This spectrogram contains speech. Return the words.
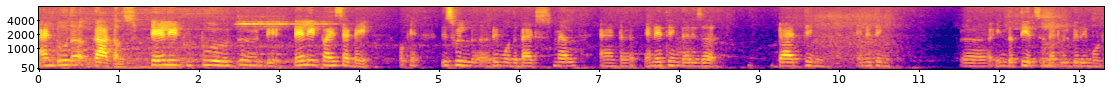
and do the gargles. Daily to, to, to daily twice a day okay? This will uh, remove the bad smell and uh, anything there is a bad thing anything uh, in the teeth that will be removed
